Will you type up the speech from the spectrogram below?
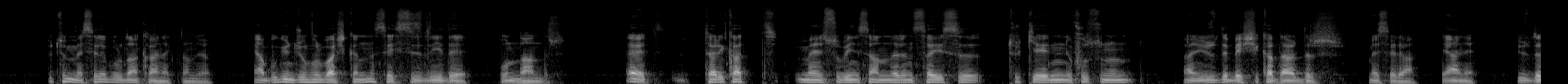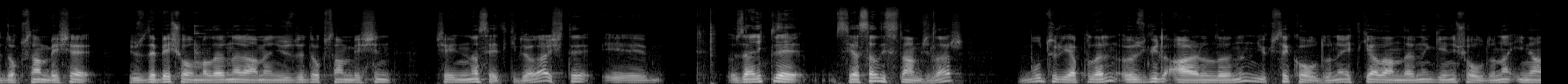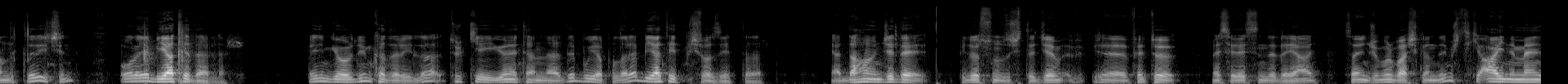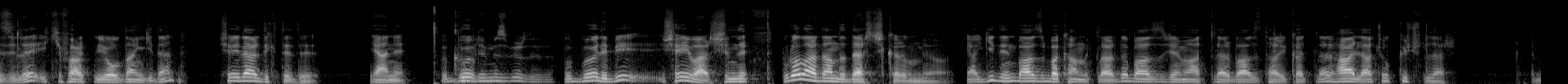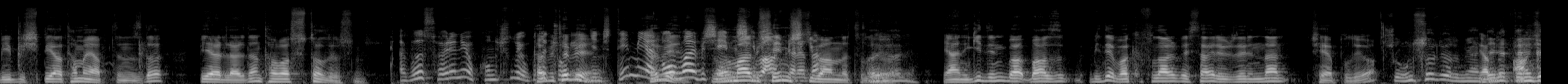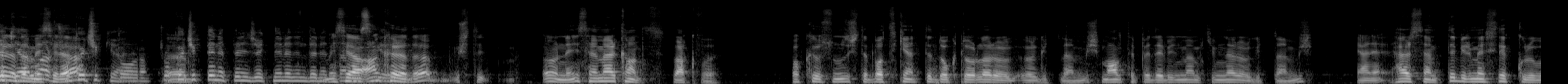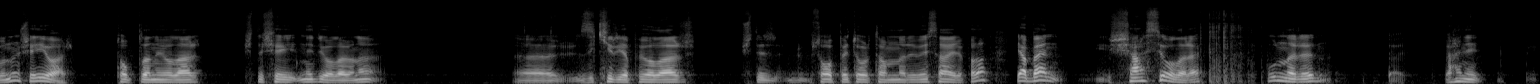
Bütün mesele buradan kaynaklanıyor. Yani bugün Cumhurbaşkanı'nın sessizliği de bundandır. Evet, tarikat mensubu insanların sayısı Türkiye'nin nüfusunun yani yüzde beşi kadardır mesela. Yani yüzde 95'e yüzde beş olmalarına rağmen yüzde 95'in şeyini nasıl etkiliyorlar? İşte e, özellikle siyasal İslamcılar bu tür yapıların özgül ağırlığının yüksek olduğuna, etki alanlarının geniş olduğuna inandıkları için oraya biat ederler. Benim gördüğüm kadarıyla Türkiye'yi yönetenler de bu yapılara biat etmiş vaziyetteler. Yani daha önce de biliyorsunuz işte Cem, e, FETÖ meselesinde de yani Sayın Cumhurbaşkanı demişti ki aynı menzile iki farklı yoldan giden şeylerdik dedi. Yani bu, Kıblemiz bir dedi. bu böyle bir şey var. Şimdi buralardan da ders çıkarılmıyor. Ya gidin bazı bakanlıklarda bazı cemaatler, bazı tarikatlar hala çok güçlüler. Bir, bir, bir atama yaptığınızda bir yerlerden tavassut alıyorsunuz. Ay bu da söyleniyor, konuşuluyor. Bu da Tabii, çok tabii. ilginç değil mi? Yani Tabii. normal bir şeymiş Normal gibi bir şeymiş Ankara'da. gibi anlatılıyor. Öyle, öyle. Yani gidin ba- bazı bir de vakıflar vesaire üzerinden şey yapılıyor. Şu onu söylüyorum yani Ya denetlenecek Ankara'da yer var mesela- çok açık yani. Doğru. Çok Ee, açık denetlenecek nerenin denetlenmesi Mesela gerekiyor. Ankara'da işte örneğin Semerkant Vakfı. Bakıyorsunuz işte Batı kentte doktorlar ör- örgütlenmiş. Maltepe'de bilmem kimler örgütlenmiş. Yani her semtte bir meslek grubunun şeyi var. Toplanıyorlar. İşte şey ne diyorlar ona? Ee, zikir yapıyorlar. İşte sohbet ortamları vesaire falan. Ya ben şahsi olarak bunların hani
